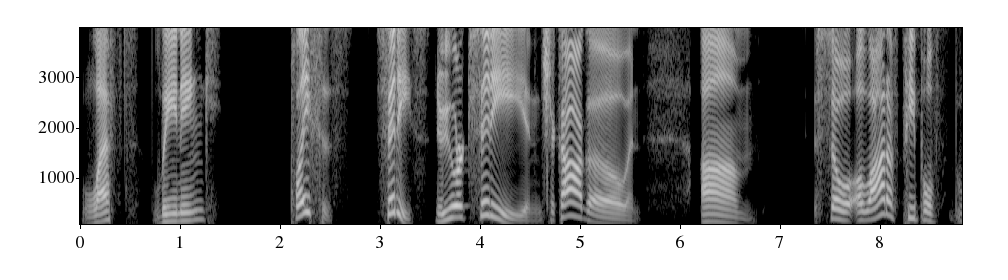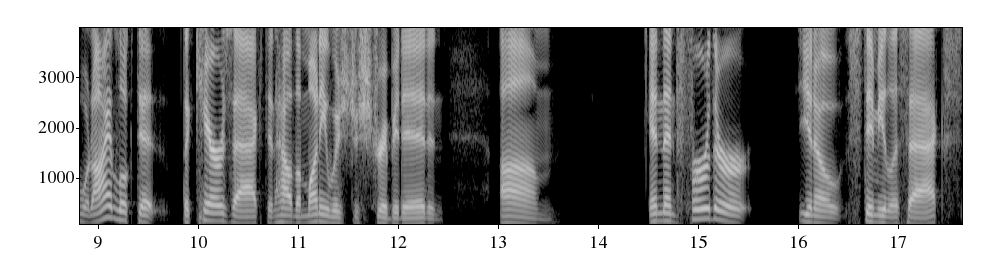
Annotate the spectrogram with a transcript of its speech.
left leaning places, cities, New York City and Chicago. And um, so a lot of people, when I looked at the CARES Act and how the money was distributed and um, and then further, you know, stimulus acts,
